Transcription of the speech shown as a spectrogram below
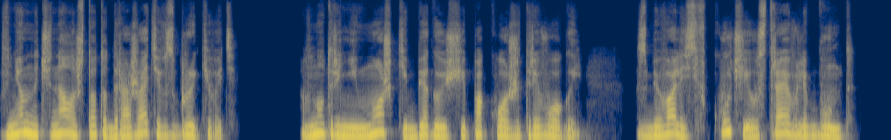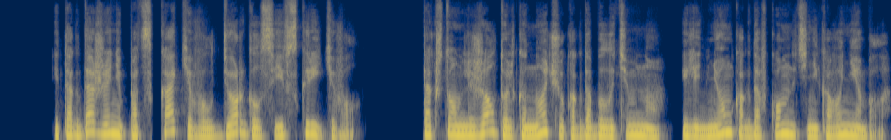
в нем начинало что-то дрожать и взбрыкивать. Внутренние мошки, бегающие по коже тревогой, сбивались в кучи и устраивали бунт. И тогда Женя подскакивал, дергался и вскрикивал. Так что он лежал только ночью, когда было темно, или днем, когда в комнате никого не было.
